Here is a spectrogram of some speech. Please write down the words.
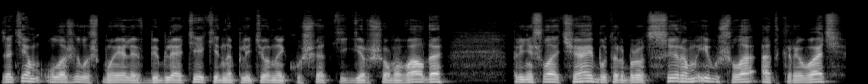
Затем уложила Шмуэля в библиотеке на плетеной кушетке Гершома Валда, принесла чай, бутерброд с сыром и ушла открывать,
